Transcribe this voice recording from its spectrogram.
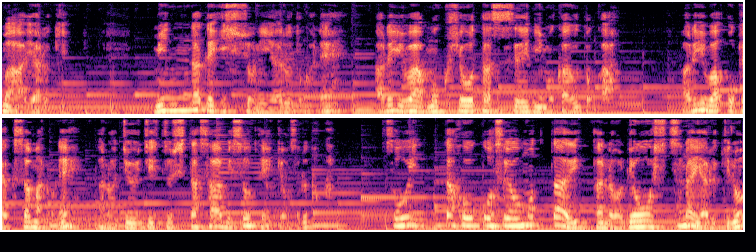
まあ、やる気。みんなで一緒にやるとかね、あるいは目標達成に向かうとか、あるいはお客様のね、あの充実したサービスを提供するとか、そういった方向性を持ったあの良質なやる気の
